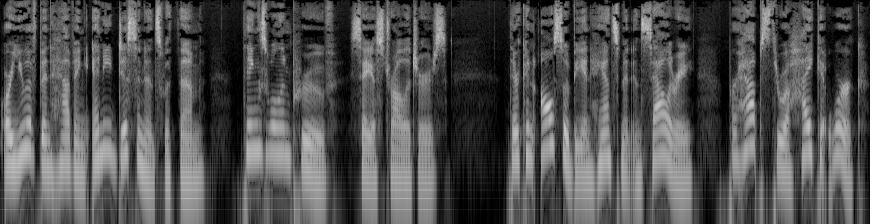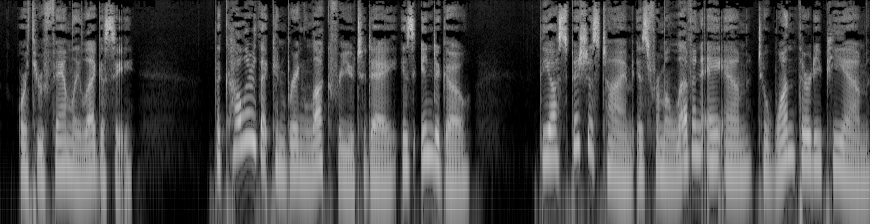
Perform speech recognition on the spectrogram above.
or you have been having any dissonance with them, things will improve, say astrologers. There can also be enhancement in salary, perhaps through a hike at work or through family legacy. The color that can bring luck for you today is indigo. The auspicious time is from 11 a.m. to 1:30 p.m.,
